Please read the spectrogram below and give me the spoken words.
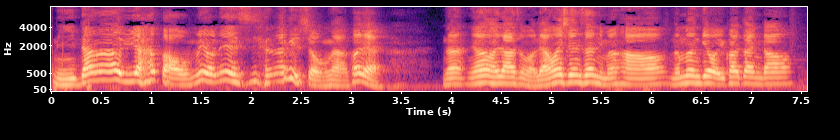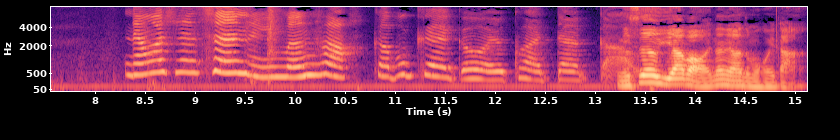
你当鳄鱼阿宝，我没有练习那个熊了，快点。那你要回答什么？两位先生，你们好，能不能给我一块蛋糕？两位先生，你们好，可不可以给我一块蛋糕。你是鳄鱼阿宝，那你要怎么回答？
